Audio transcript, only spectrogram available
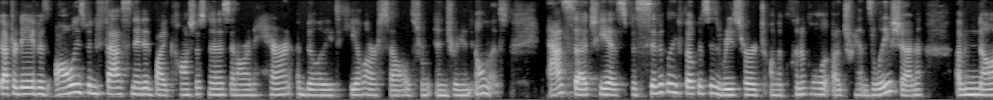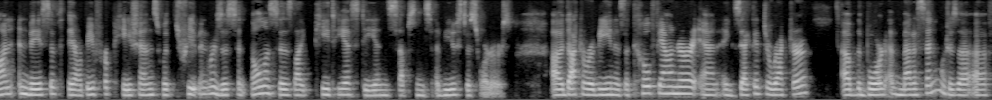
Dr. Dave has always been fascinated by consciousness and our inherent ability to heal ourselves from injury and illness. As such, he has specifically focused his research on the clinical uh, translation of non invasive therapy for patients with treatment resistant illnesses like PTSD and substance abuse disorders. Uh, Dr. Rabin is a co founder and executive director of the Board of Medicine, which is a, a,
